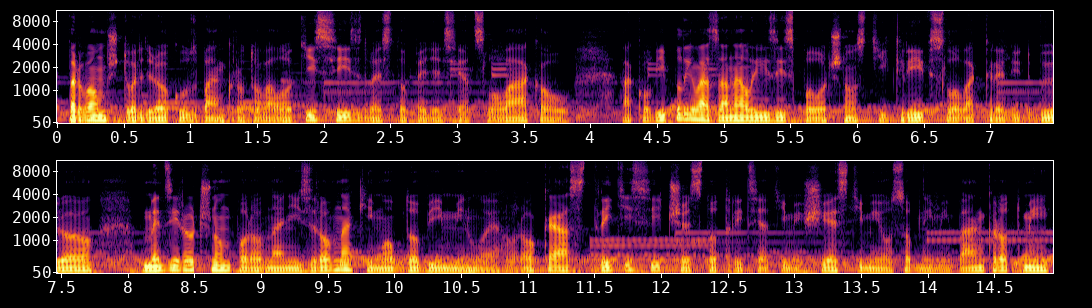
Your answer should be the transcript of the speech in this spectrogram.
V prvom štvrť roku zbankrotovalo 1250 Slovákov. Ako vyplýva z analýzy spoločnosti KRIV Slovak Credit Bureau, v medziročnom porovnaní s rovnakým obdobím minulého roka s 3636 osobnými bankrotmi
